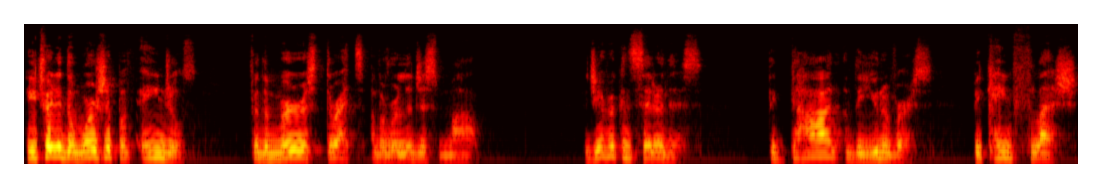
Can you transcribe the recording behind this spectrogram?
He traded the worship of angels for the murderous threats of a religious mob. Did you ever consider this? The God of the universe became flesh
